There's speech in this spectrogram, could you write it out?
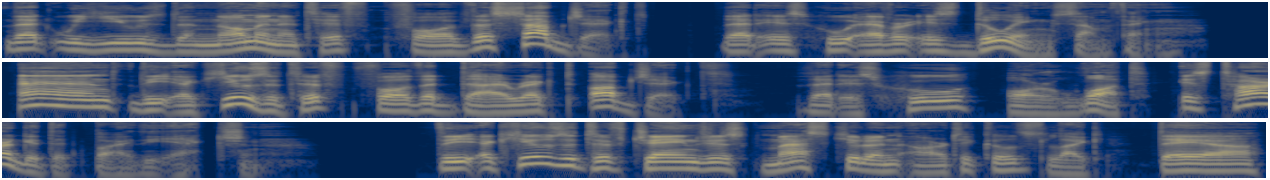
that we use the nominative for the subject, that is, whoever is doing something. and the accusative for the direct object, that is, who or what is targeted by the action. The accusative changes masculine articles like der,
